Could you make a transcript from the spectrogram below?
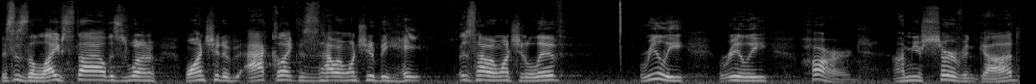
This is the lifestyle. This is what I'm want you to act like, this is how I want you to behave, this is how I want you to live. Really, really hard. I'm your servant, God.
